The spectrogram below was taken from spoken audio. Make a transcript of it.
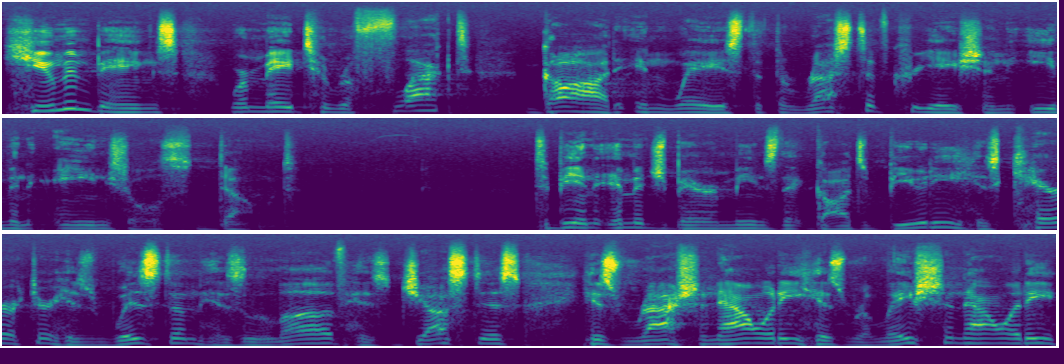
Human beings were made to reflect God in ways that the rest of creation, even angels, don't. To be an image bearer means that God's beauty, his character, his wisdom, his love, his justice, his rationality, his relationality,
